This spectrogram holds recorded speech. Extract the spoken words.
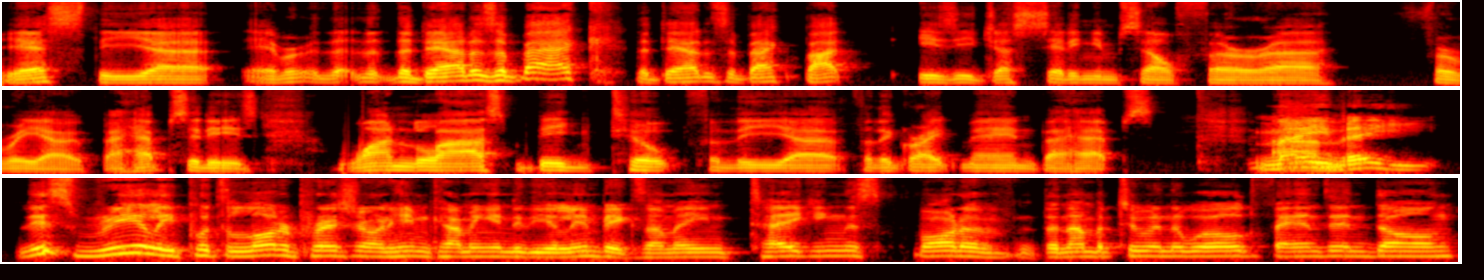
Yes, the, uh, ever, the the doubters are back. The doubters are back, but is he just setting himself for uh, for Rio? Perhaps it is one last big tilt for the uh, for the great man. Perhaps maybe um, this really puts a lot of pressure on him coming into the Olympics. I mean, taking the spot of the number two in the world, Fan Zhendong.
